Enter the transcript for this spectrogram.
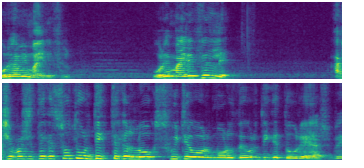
ওরে আমি মাইরে ফেলব। ওরে মাইরে ফেললে আশেপাশে থেকে চতুর্দিক থেকে লোক সুইটে ওর মরদেহর দিকে দৌড়ে আসবে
